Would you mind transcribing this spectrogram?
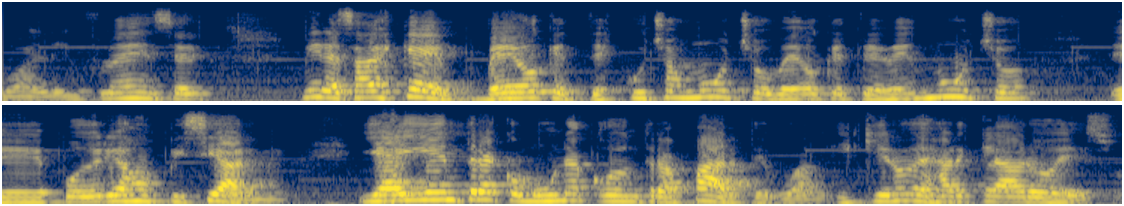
o al influencer, mira, ¿sabes qué? Veo que te escuchan mucho, veo que te ven mucho, eh, podrías auspiciarme. Y ahí entra como una contraparte, Juan, y quiero dejar claro eso.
